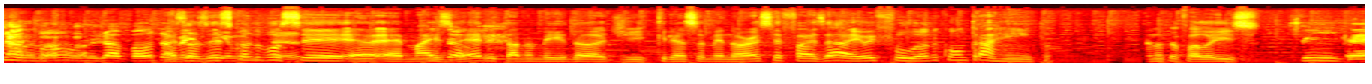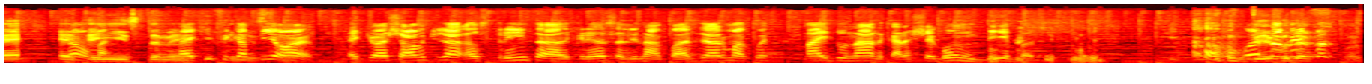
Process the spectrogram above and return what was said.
Japão, no Japão também. Mas às vezes quando você é, é mais Então. velho e tá no meio da, de criança menor, você faz, ah, eu e fulano contra a rempa. Você nunca falou isso? Sim. É, Não, tem mas- isso também. É que fica pior. É que eu achava que já os 30 crianças ali na quadra já era uma coisa. Mas do nada, cara, chegou um bêbado. O Eu bêbado também é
